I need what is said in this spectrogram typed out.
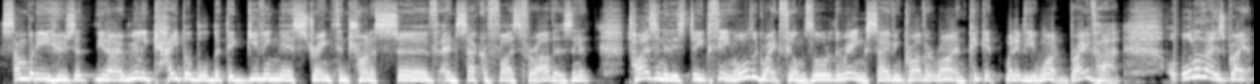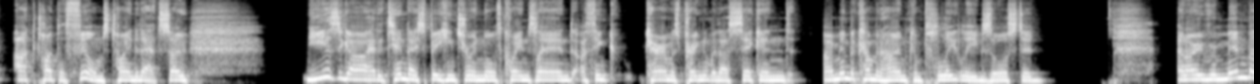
somebody who's a, you know really capable, but they're giving their strength and trying to serve and sacrifice for others. And it ties into this deep thing. All the great films, Lord of the Rings, Saving Private Ryan, pick it, whatever you want, Braveheart, all of those great archetypal films tie into that. So years ago, I had a 10 day speaking tour in North Queensland. I think Karen was pregnant with our second. I remember coming home completely exhausted. And I remember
